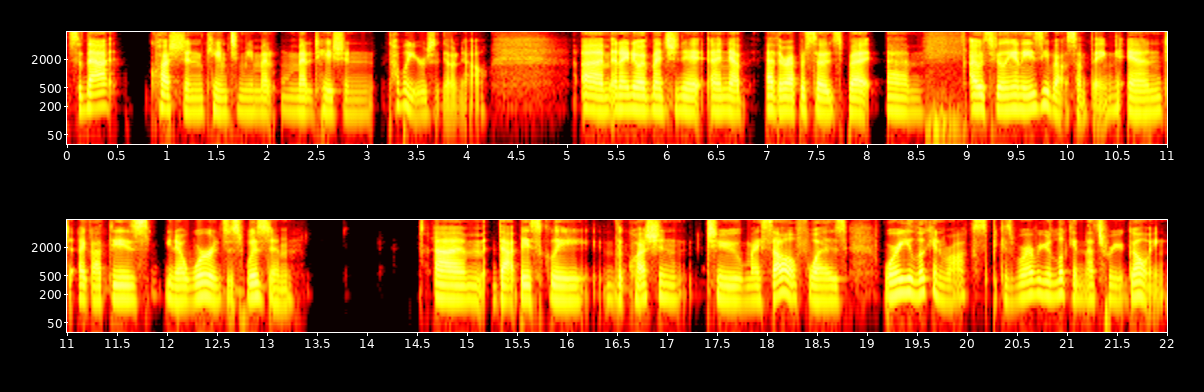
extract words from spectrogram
So that question came to me in med- meditation a couple years ago now. Um, and I know I've mentioned it in other episodes, but um, I was feeling uneasy about something, and I got these, you know, words, this wisdom. Um, that basically the question to myself was, where are you looking, Rox? Because wherever you're looking, that's where you're going.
